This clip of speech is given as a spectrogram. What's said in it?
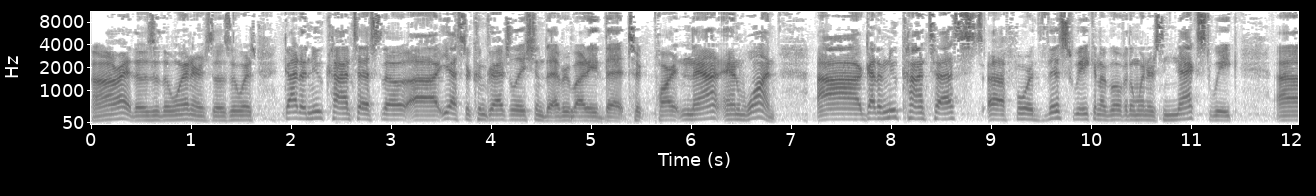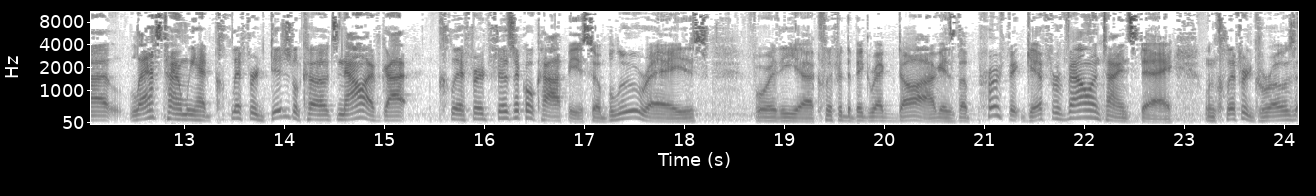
All right, those are the winners. Those are the winners. Got a new contest though. Uh, yeah, so congratulations to everybody that took part in that and won. Uh, got a new contest uh, for this week, and I'll go over the winners next week. Uh, last time we had Clifford digital codes. Now I've got Clifford physical copies, so Blu-rays for the uh, Clifford the Big Red Dog is the perfect gift for Valentine's Day. When Clifford grows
